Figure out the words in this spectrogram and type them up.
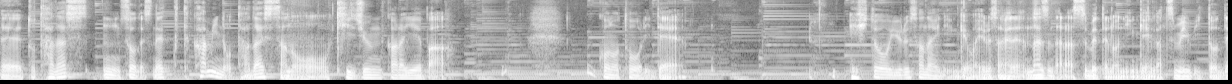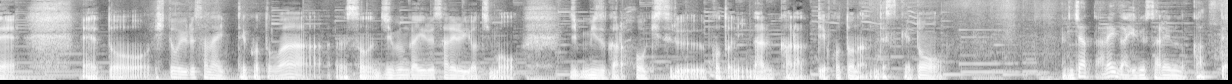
えっ、と、正し、うん、そうですね。神の正しさの基準から言えば、この通りで、人を許さない人間は許されない。なぜなら全ての人間が罪人で、えっ、と、人を許さないってことは、その自分が許される余地も自自ら放棄することになるからっていうことなんですけど、じゃあ誰が許されるのかって、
